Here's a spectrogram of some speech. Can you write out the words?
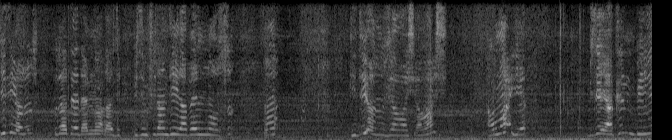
Gidiyoruz. Bu da dedemin aracı. Bizim filan değil haberin olsun. Ha? Gidiyoruz yavaş yavaş. Ama ye- bize yakın biri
